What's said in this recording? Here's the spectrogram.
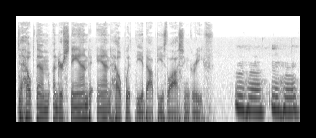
to help them understand and help with the adoptee's loss and grief. Mm-hmm. Mm-hmm.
